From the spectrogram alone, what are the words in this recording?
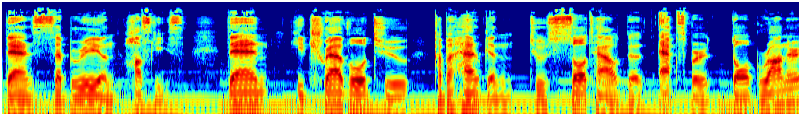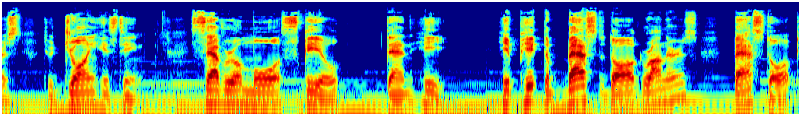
than Siberian Huskies. Then he traveled to Copenhagen to sort out the expert dog runners to join his team, several more skilled than he. He picked the best dog runners, best dog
